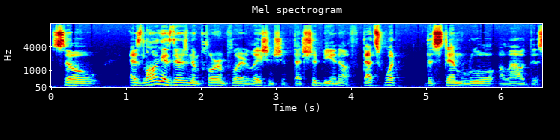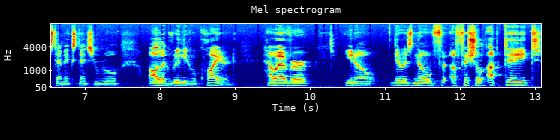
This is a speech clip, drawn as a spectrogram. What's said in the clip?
So as long as there's an employer-employee relationship, that should be enough. That's what the STEM rule allowed, the STEM extension rule, all it really required. However, you know, there was no official update,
